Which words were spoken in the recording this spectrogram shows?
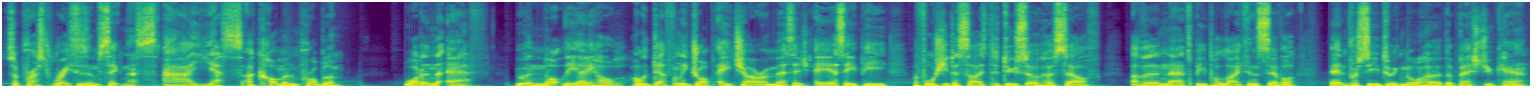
suppressed racism sickness. Ah, yes, a common problem. What in the F? You are not the a hole. I would definitely drop HR a message ASAP before she decides to do so herself. Other than that, be polite and civil, then proceed to ignore her the best you can.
